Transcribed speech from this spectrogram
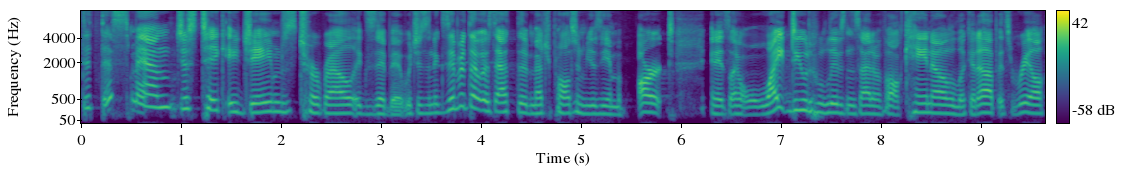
did this man just take a James Turrell exhibit, which is an exhibit that was at the Metropolitan Museum of Art, and it's like a white dude who lives inside of a volcano. Look it up; it's real.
